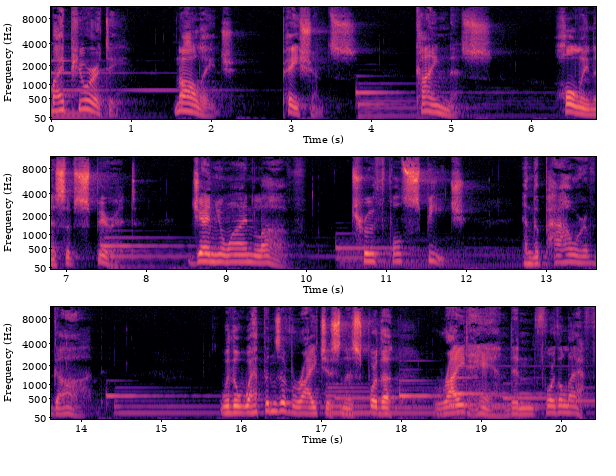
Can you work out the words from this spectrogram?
by purity, knowledge, patience, kindness, holiness of spirit, genuine love, truthful speech, and the power of God. with the weapons of righteousness for the right hand and for the left,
